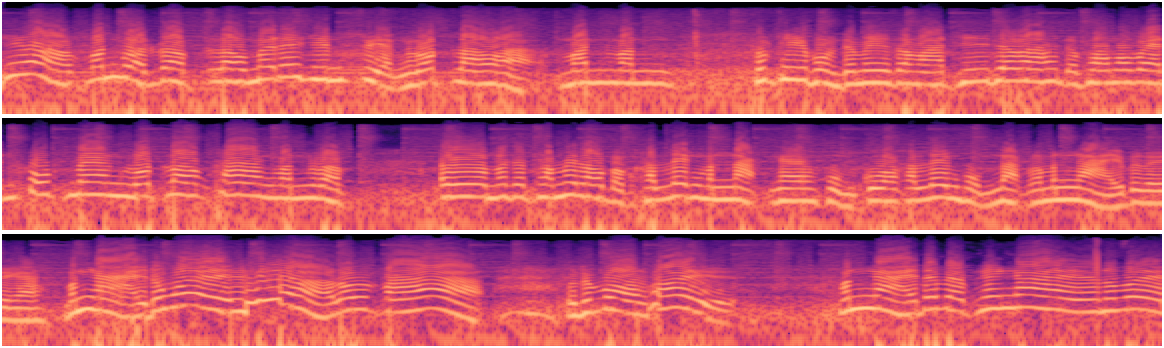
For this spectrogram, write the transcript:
เที่ยมันเหมือนแบบเราไม่ได้ยินเสียงรถเราอะ มันมันทุกทีผมจะมีสมาธิใช่ป่ะแต่พอมาแว้นปุ๊บแม่งรถรอบข้างมันแบบเออ มันจะทำให้เราแบบคันเร่งมันหนักไง ผมกลัวคันเร่งผมหนักแล้วมันหงายไปเลยไง มันหงายด้วยเฮียรถไฟฟ้าผมจะบอกให้ มันหงายได้แบบง่ายๆเลยนะเว้ย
